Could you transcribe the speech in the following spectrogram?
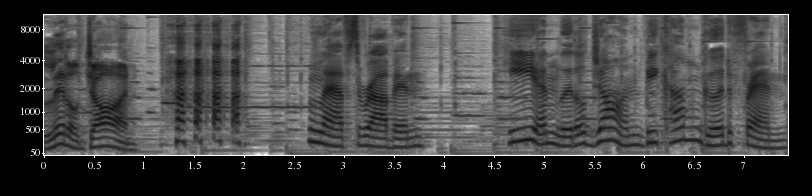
Little John. laughs Robin. He and Little John become good friends.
